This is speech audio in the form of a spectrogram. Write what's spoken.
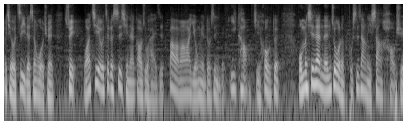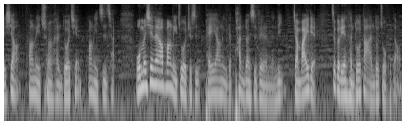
而且有自己的生活圈，所以我要借由这个事情来告诉孩子：爸爸妈妈永远都是你的依靠及后盾。我们现在能做的不是让你上好学校，帮你存很多钱，帮你资产。我们现在要帮你做的就是培养你的判断是非的能力。讲白一点，这个连很多大人都做不到的。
